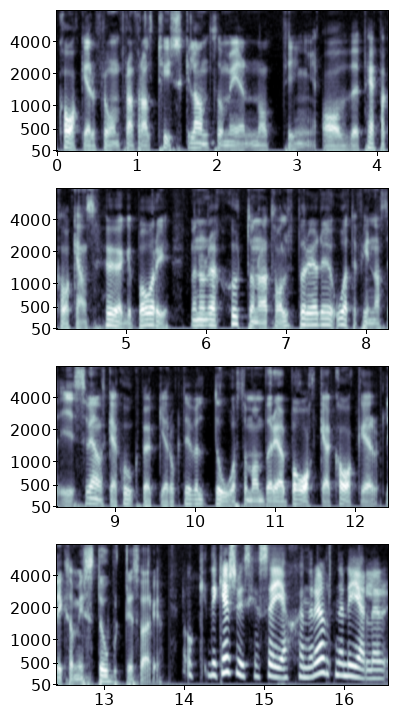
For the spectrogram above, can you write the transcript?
kakor från framförallt Tyskland som är någonting av pepparkakans högborg. Men under 1700-talet började det återfinnas i svenska kokböcker och det är väl då som man börjar baka kakor liksom i stort i Sverige. Och det kanske vi ska säga generellt när det gäller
